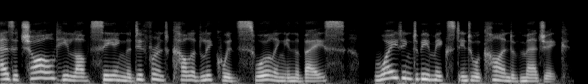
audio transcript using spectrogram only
As a child he loved seeing the different colored liquids swirling in the base, waiting to be mixed into a kind of magic.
